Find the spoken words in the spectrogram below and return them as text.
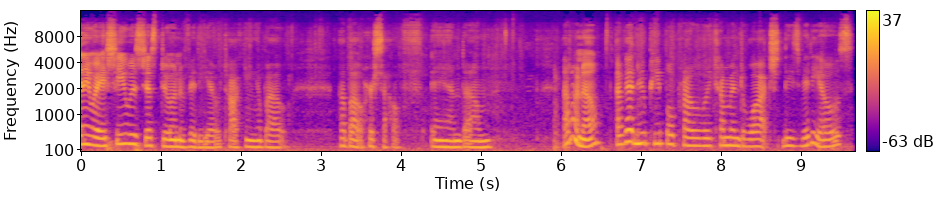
anyway, she was just doing a video talking about about herself and um, I don't know. I've got new people probably coming to watch these videos.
